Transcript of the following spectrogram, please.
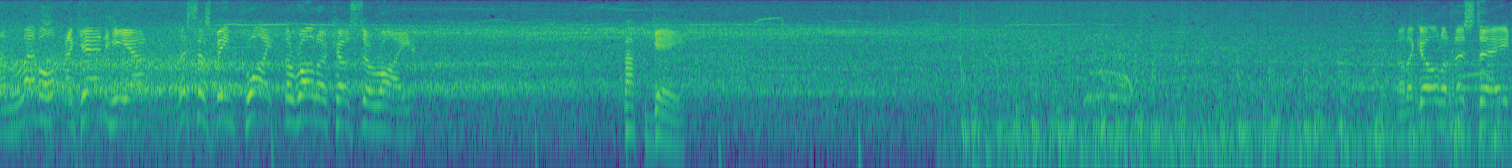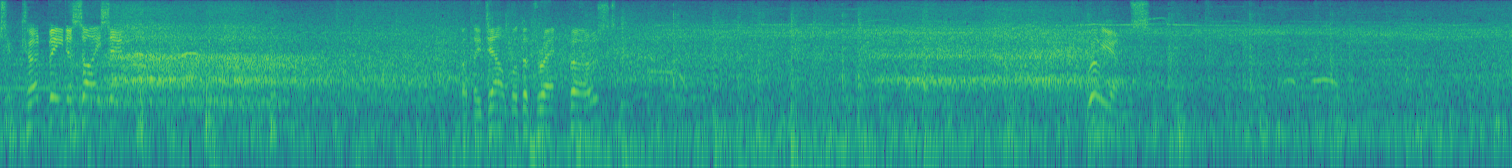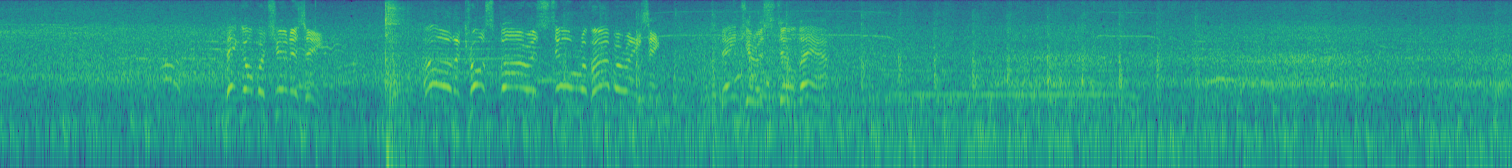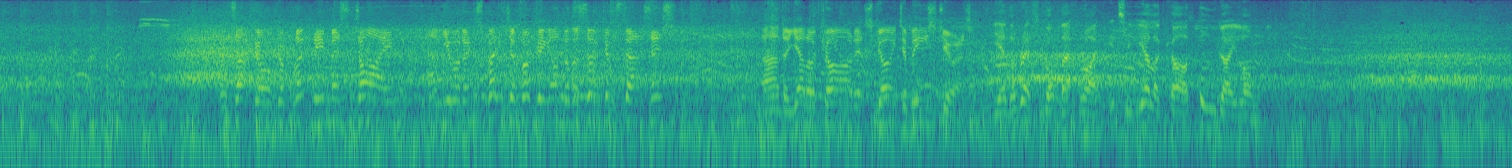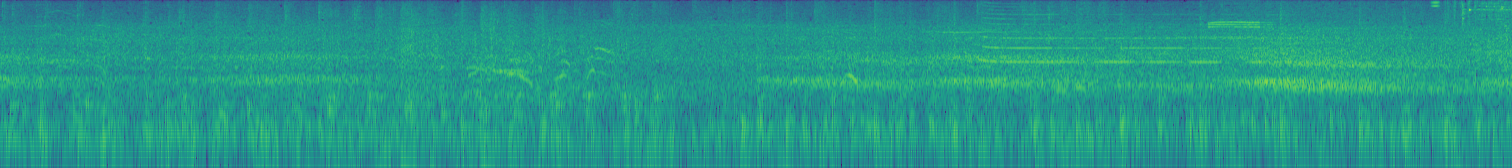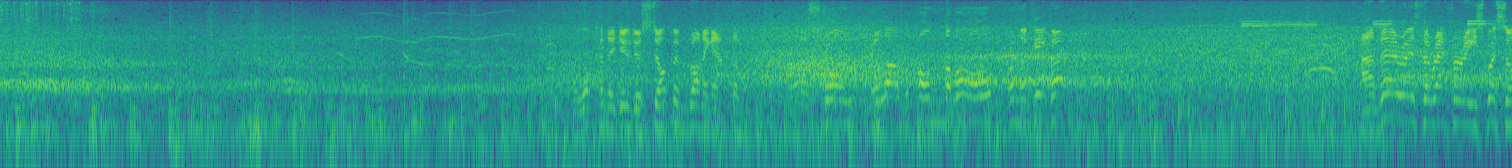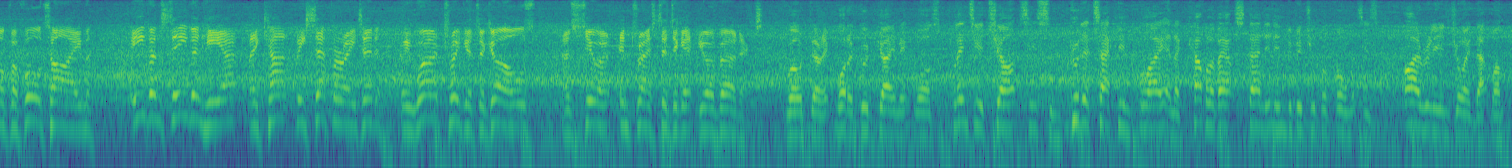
And level again here. This has been quite the roller coaster ride. Pape Gueye. Well, a goal at this stage could be decisive. They dealt with the threat posed. Williams. Big opportunity. Oh, the crossbar is still reverberating. The danger is still there. Completely mistimed, and you would expect a booking under the circumstances. And a yellow card it's going to be, Stuart. Yeah, the ref's got that right. It's a yellow card all day long. Stop him running at them? And a strong glove on the ball from the keeper. And there is the referee's whistle for full time. Even Steven here, they can't be separated. We were triggered to goals. And Stuart, interested to get your verdict. Well, Derek, what a good game it was. Plenty of chances, some good attacking play, and a couple of outstanding individual performances. I really enjoyed that one.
